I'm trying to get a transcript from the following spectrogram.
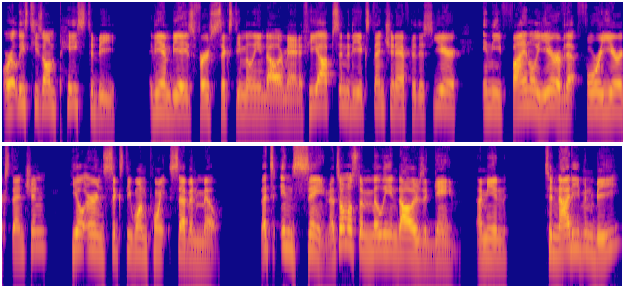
or at least he's on pace to be the NBA's first $60 million man. If he opts into the extension after this year, in the final year of that four year extension, he'll earn 61.7 mil. That's insane. That's almost a million dollars a game. I mean, to not even be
